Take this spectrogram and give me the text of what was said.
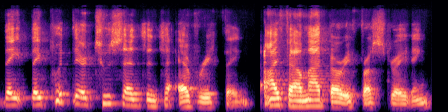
they they put their two cents into everything. I found that very frustrating.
